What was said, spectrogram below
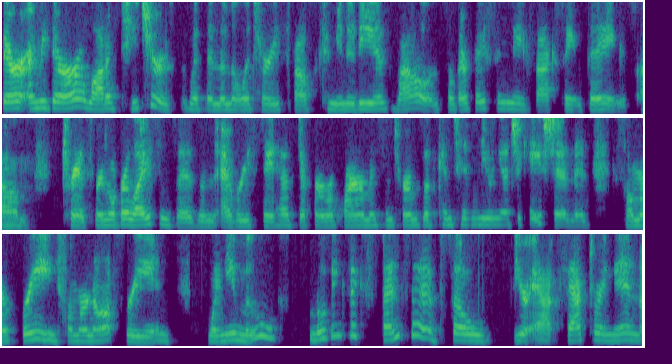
There, I mean, there are a lot of teachers within the military spouse community as well, and so they're facing the exact same things. Mm. Um, transferring over licenses and every state has different requirements in terms of continuing education and some are free some are not free and when you move, moving's expensive. So you're at factoring in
